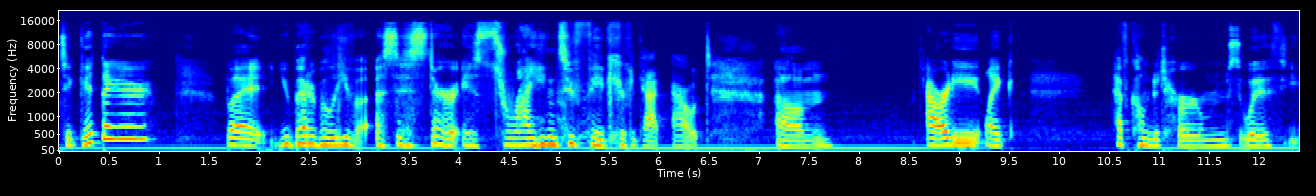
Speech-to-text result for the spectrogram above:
to get there but you better believe a sister is trying to figure that out. Um, I already like have come to terms with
